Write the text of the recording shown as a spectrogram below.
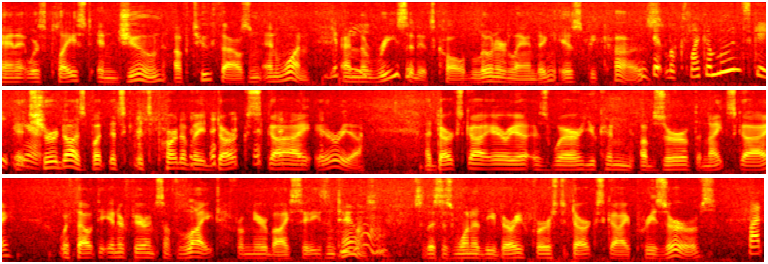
And it was placed in June of 2001. Yippee. And the reason it's called Lunar Landing is because... It looks like a moonscape It sure does, but it's, it's part of a dark sky area. A dark sky area is where you can observe the night sky without the interference of light from nearby cities and towns. Mm -hmm. So this is one of the very first dark sky preserves but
